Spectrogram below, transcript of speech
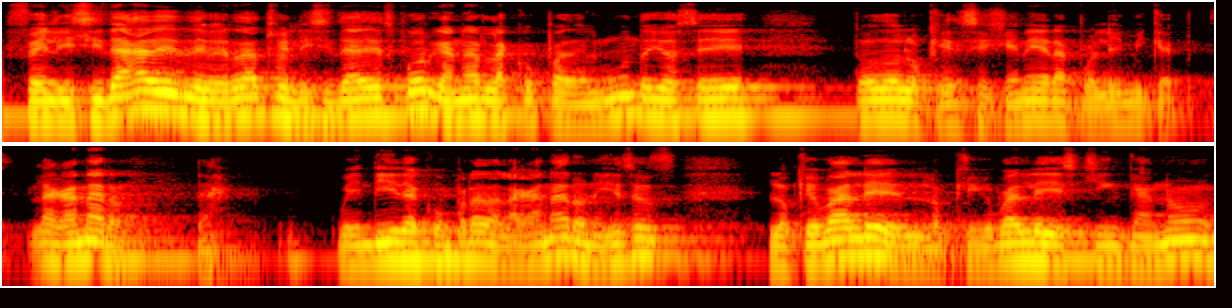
felicidades, de verdad, felicidades por ganar la Copa del Mundo. Yo sé todo lo que se genera polémica. La ganaron. vendida, comprada, la ganaron. Y eso es lo que vale, lo que vale es quien ganó,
